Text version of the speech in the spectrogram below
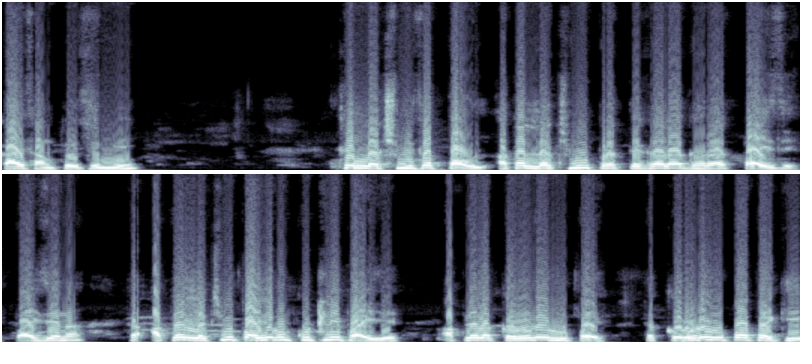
काय सांगतोय ते मी ते लक्ष्मीचं पाऊल. आता लक्ष्मी प्रत्येकाला घरात पाहिजे. पाहिजे ना? तर आपल्याला लक्ष्मी पाहिजे पण कुठली पाहिजे? आपल्याला करोडो रुपये. तर करोडो रुपयापैकी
